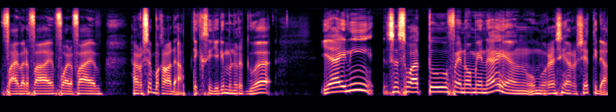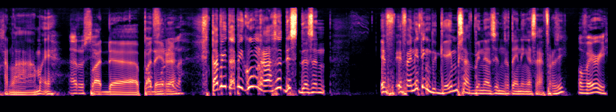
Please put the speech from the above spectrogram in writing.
five out of five, four out of five, harusnya bakal ada uptick sih. Jadi menurut gua ya ini sesuatu fenomena yang umurnya sih harusnya tidak akan lama ya Harus pada pada era. lah. Tapi tapi gue ngerasa this doesn't if if anything the games have been as entertaining as ever sih Oh very.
